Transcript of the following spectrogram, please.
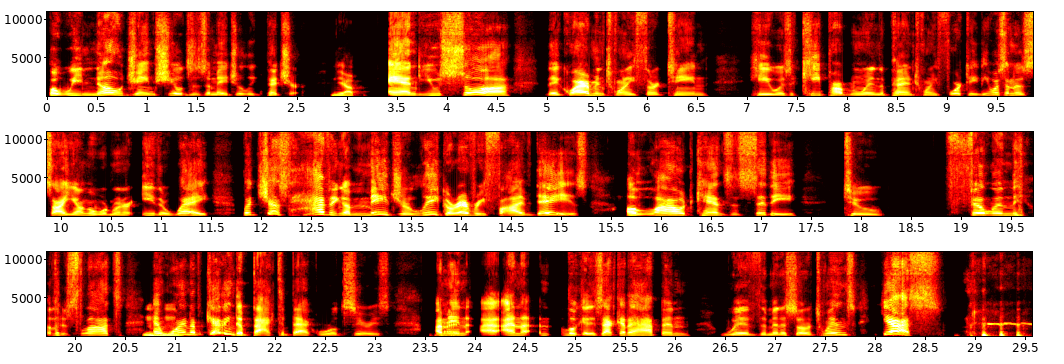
but we know James Shields is a major league pitcher." Yep. And you saw they acquired him in 2013. He was a key part in winning the pennant in 2014. He wasn't a Cy Young Award winner either way, but just having a major leaguer every five days allowed Kansas City to fill in the other slots and Mhm. wind up getting to back-to-back World Series. I mean, I, and uh, look, is that going to happen with the Minnesota Twins? Yes.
